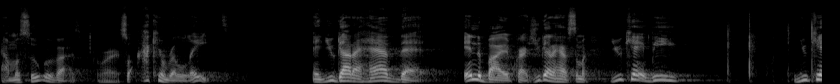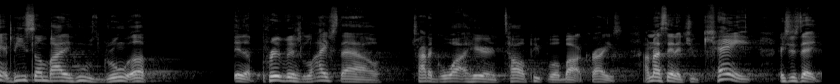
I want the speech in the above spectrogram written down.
I'm a supervisor. Right. So I can relate. And you gotta have that in the body of Christ. You gotta have somebody. You can't be, you can't be somebody who's grown up in a privileged lifestyle try to go out here and talk people about Christ. I'm not saying that you can't. It's just that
